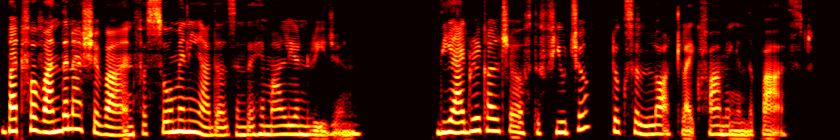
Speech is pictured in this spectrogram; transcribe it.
But for Vandana Shiva and for so many others in the Himalayan region, the agriculture of the future looks a lot like farming in the past.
